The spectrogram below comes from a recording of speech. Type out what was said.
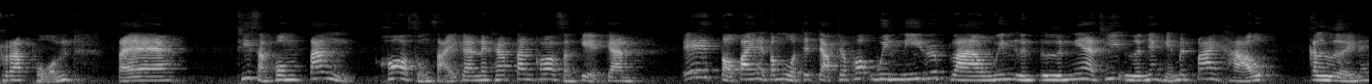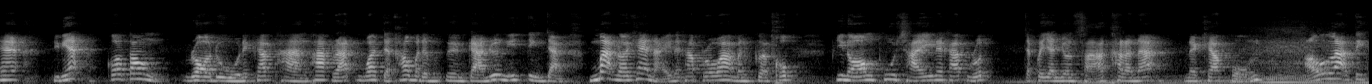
ครับผม แต่ที่สังคมตั้งข้อสงสัยกันนะครับ ตั้งข้อสังเกตกัน เอ๊ะต่อไปเนี่ยตำรวจจะจับเฉพาะวินนี้หรือเปล่าวินอื่นๆเนี่ยที่อื่นยังเห็นเป็นป้ายขาวกันเลยนะฮะทีเนี้ยก็ต้องรอดูนะครับทางภาครัฐว่าจะเข้ามาดำเนินการเรื่องนี้จริงจังมากน้อยแค่ไหนนะครับ เพราะว่ามันกระทบ พี่น้องผู้ใช้นะครับรถจักรยานยนต์สาธารณะนะครับผมเอาละติด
